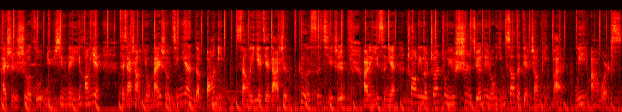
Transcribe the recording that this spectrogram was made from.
开始涉足女性内衣行业。再加上有买手经验的 Bonnie，三位业界大神各司其职。二零一四年，创立了专注于视觉内容营销的电商品牌 We Hours。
